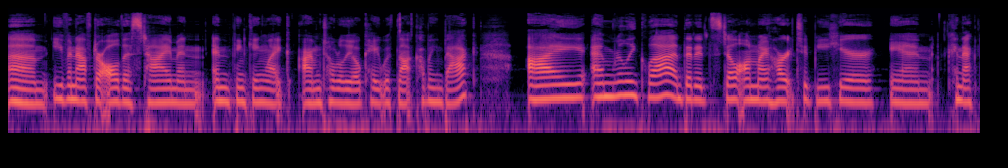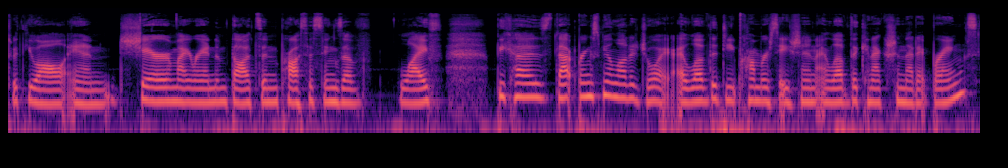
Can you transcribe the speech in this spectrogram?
um, even after all this time and, and thinking like I'm totally okay with not coming back, I am really glad that it's still on my heart to be here and connect with you all and share my random thoughts and processings of life because that brings me a lot of joy. I love the deep conversation, I love the connection that it brings.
